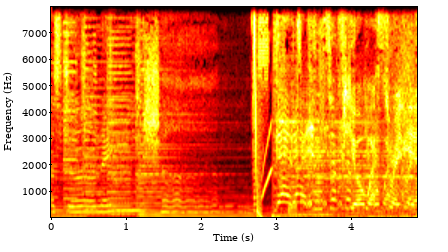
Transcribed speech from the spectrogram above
destination. Get into Pure West Radio.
